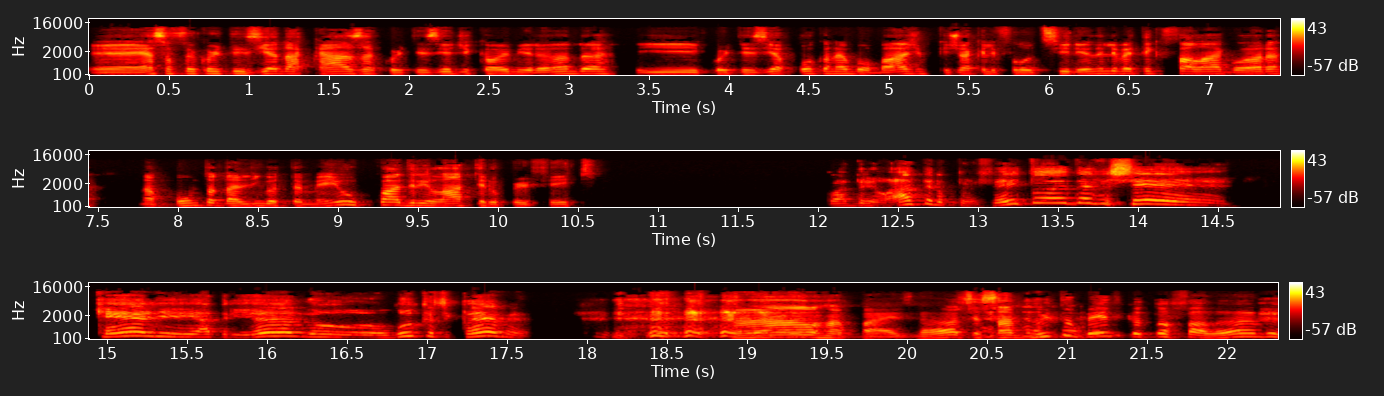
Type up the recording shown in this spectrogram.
é, essa foi cortesia da casa, cortesia de Cauê Miranda, e cortesia pouca não é bobagem, porque já que ele falou de sirena, ele vai ter que falar agora, na ponta da língua também, o quadrilátero perfeito. Quadrilátero perfeito deve ser Kelly, Adriano, Lucas e Kleber? Não, rapaz, não, você sabe muito bem do que eu estou falando,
